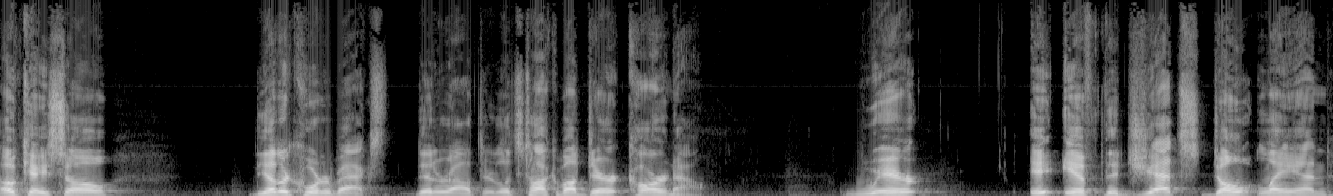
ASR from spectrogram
Okay, so the other quarterbacks that are out there. Let's talk about Derek Carr now. Where if the Jets don't land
